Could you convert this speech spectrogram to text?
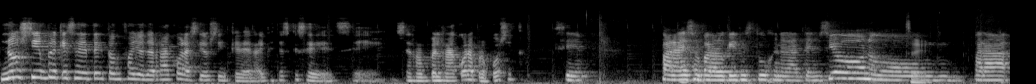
no siempre que se detecta un fallo de raccord ha sido sin querer. Hay veces que se, se- se rompe el raccord a propósito. Sí. Para eso, para lo que dices tú, generar tensión o Sí. para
